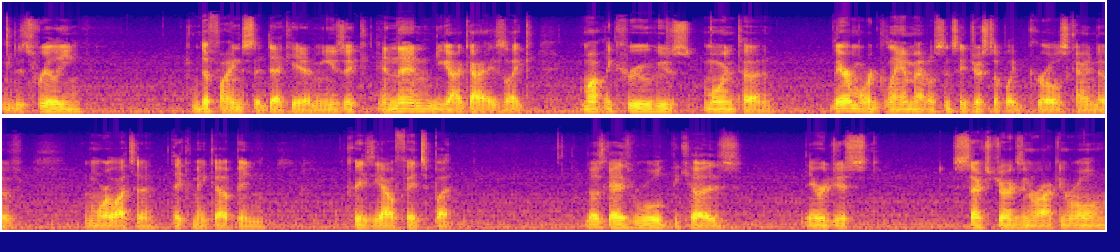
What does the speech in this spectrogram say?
this really defines the decade of music. And then you got guys like Motley Crue, who's more into they're more glam metal since they dressed up like girls, kind of, and wore lots of thick makeup and crazy outfits. But those guys ruled because they were just sex, drugs, and rock and roll.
